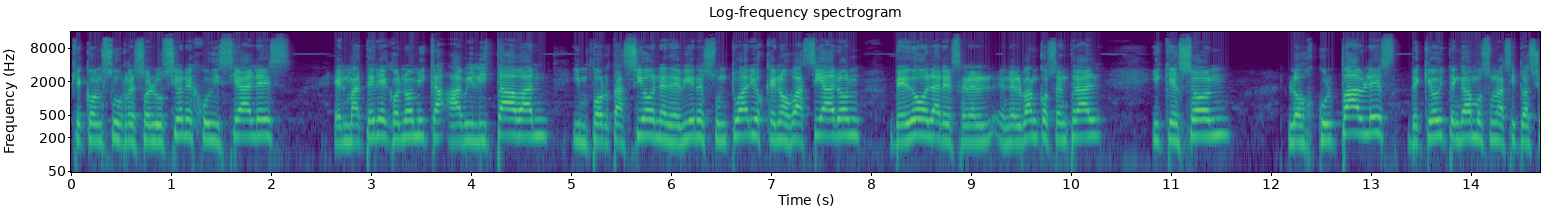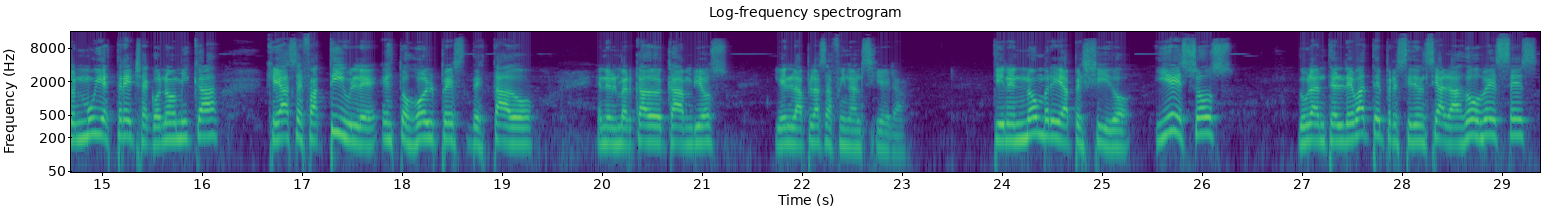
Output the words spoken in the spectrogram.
que con sus resoluciones judiciales en materia económica habilitaban importaciones de bienes suntuarios que nos vaciaron de dólares en el, en el Banco Central y que son los culpables de que hoy tengamos una situación muy estrecha económica que hace factible estos golpes de Estado en el mercado de cambios y en la plaza financiera. Tienen nombre y apellido y esos, durante el debate presidencial las dos veces,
